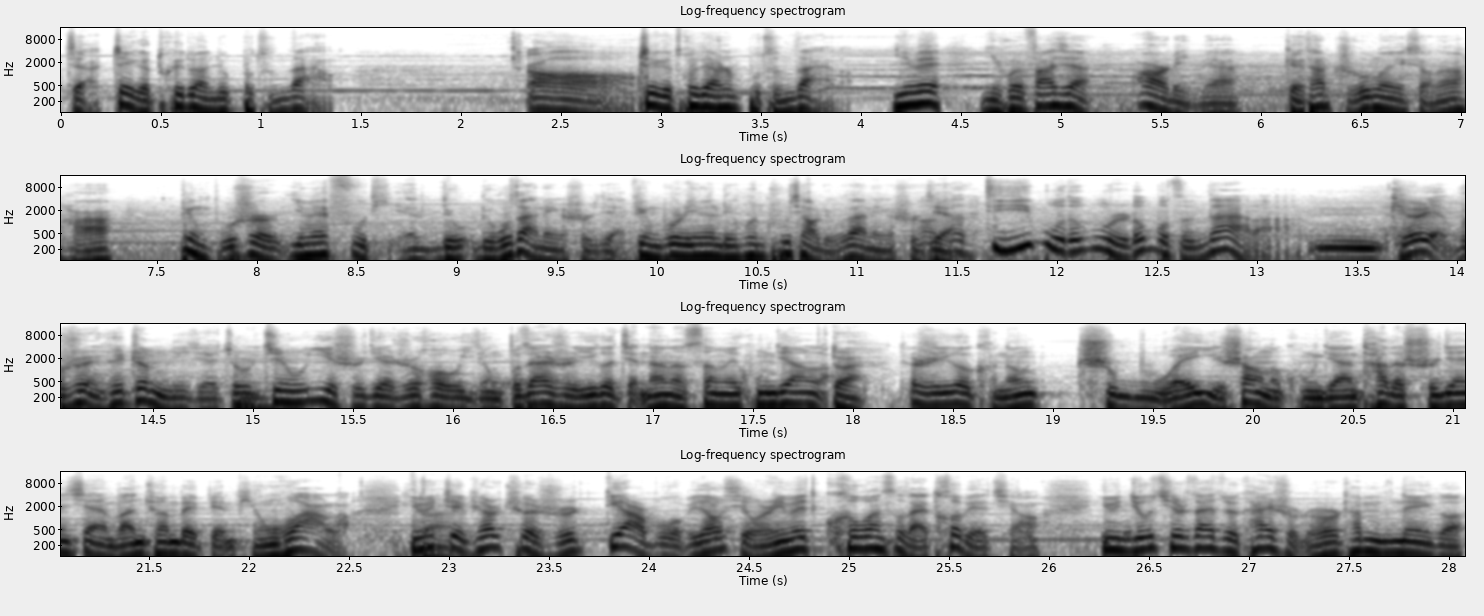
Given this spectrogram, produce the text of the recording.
这这个推断就不存在了。哦，这个推断是不存在的，因为你会发现二里面给他指路的那个小男孩。并不是因为附体留留在那个世界，并不是因为灵魂出窍留在那个世界。那第一部的故事都不存在了。嗯，其实也不是，你可以这么理解，就是进入异世界之后，已经不再是一个简单的三维空间了。对，它是一个可能是五维以上的空间，它的时间线完全被扁平化了。因为这片确实第二部我比较喜欢，因为科幻色彩特别强。因为尤其是在最开始的时候，他们那个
